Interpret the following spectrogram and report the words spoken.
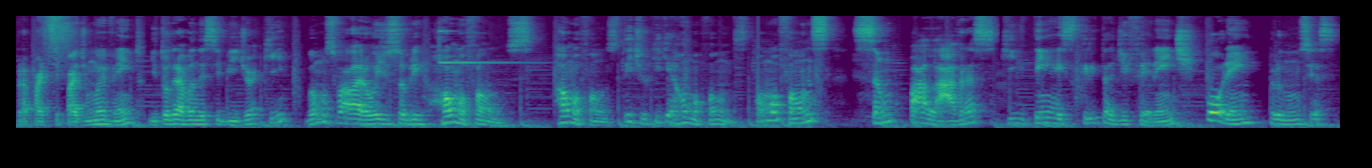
para participar de um evento e estou gravando esse vídeo aqui. Vamos falar hoje sobre homophones. Homophones. Teacher, o que é homophones? Homophones são palavras que têm a escrita diferente, porém pronúncias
